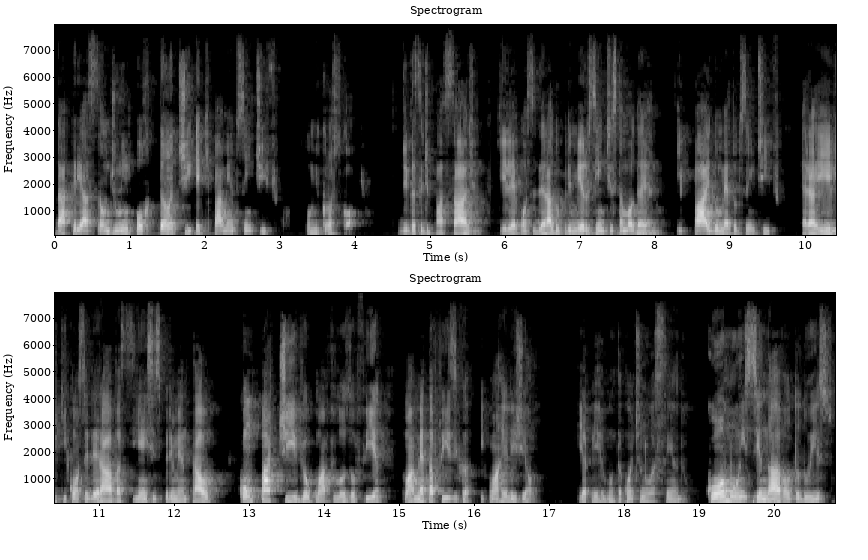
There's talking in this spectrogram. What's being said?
da criação de um importante equipamento científico, o microscópio. Diga-se de passagem que ele é considerado o primeiro cientista moderno e pai do método científico era ele que considerava a ciência experimental compatível com a filosofia, com a metafísica e com a religião. E a pergunta continua sendo: como ensinavam tudo isso?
